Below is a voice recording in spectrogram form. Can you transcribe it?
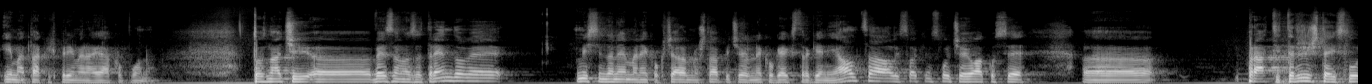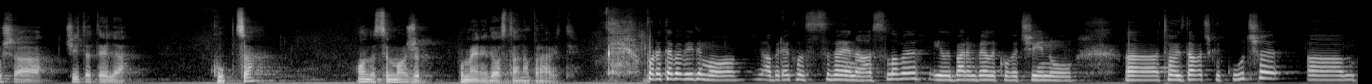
ima takvih primjera jako puno. To znači, uh, vezano za trendove, mislim da nema nekog čarobnog štapića ili nekog ekstra genijalca, ali u svakom slučaju ako se uh, prati tržište i sluša čitatelja kupca, onda se može po meni dosta napraviti. Pored tebe vidimo, ja bih rekla, sve naslove ili barem veliku većinu uh, tvoje izdavačke kuće. Um,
